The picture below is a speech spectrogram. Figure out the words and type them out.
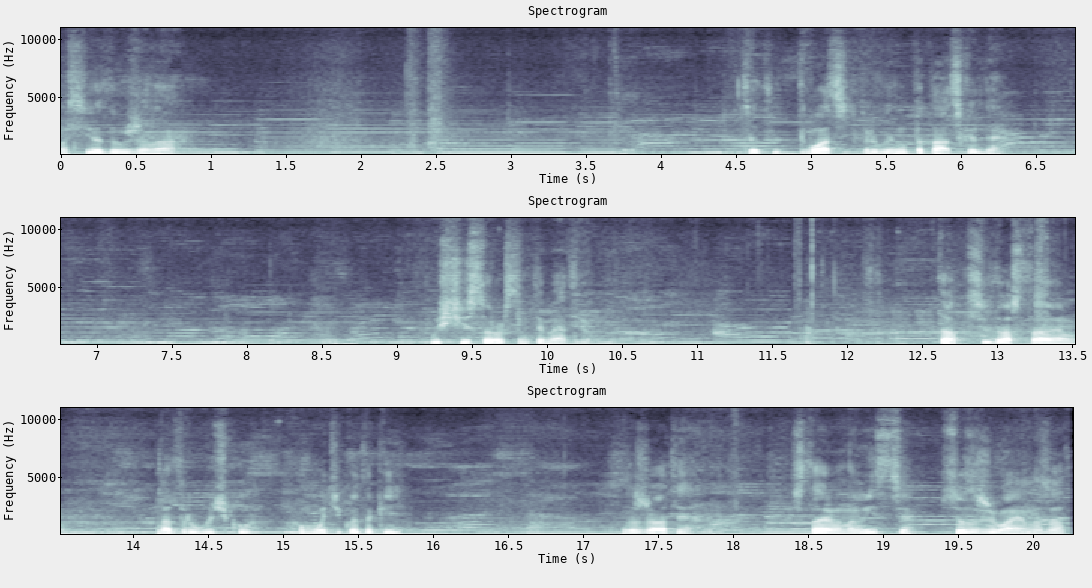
Ось його довжина. Це тут 20 приблизно, ну 15 йде. Пущі 40 сантиметрів. Так, сюди ставимо на трубочку хомутик такий зажати. Ставимо на місце, все заживаємо назад.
